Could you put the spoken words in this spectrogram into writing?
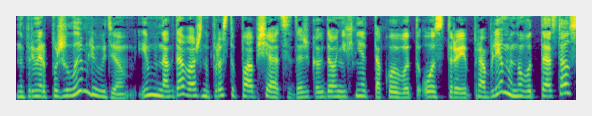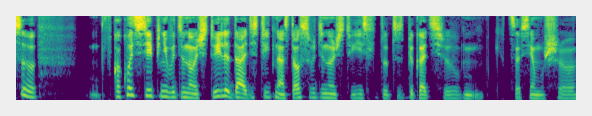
например, пожилым людям, им иногда важно просто пообщаться, даже когда у них нет такой вот острой проблемы, но вот ты остался в какой-то степени в одиночестве. Или, да, действительно остался в одиночестве, если тут избегать совсем уж э,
